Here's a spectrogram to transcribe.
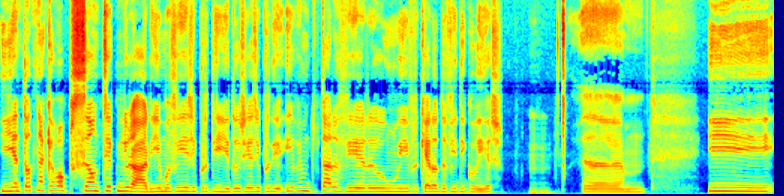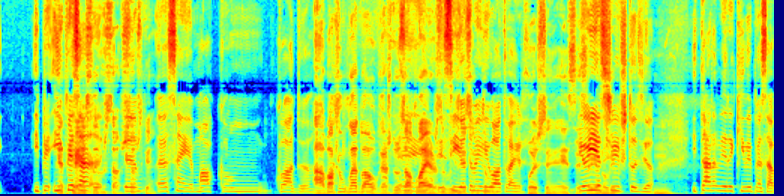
E então tinha aquela opção de ter que melhorar. E uma vez e perdia, duas vezes e perdia. E eu de estar a ver um livro que era o David Iglesias. Uhum. Ahm, e, e, e É de quem pensar. esse livro? Sabes- sabes quem ah, sim, é Malcolm Gladwell. Ah, Malcolm Gladwell, o gajo dos É, Outliers. sim, eu é também vi o. Outliers. Pois, sim, é esse eu ia esses livro. livros todos dele. Hum. E estar a ver aquilo e pensar,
